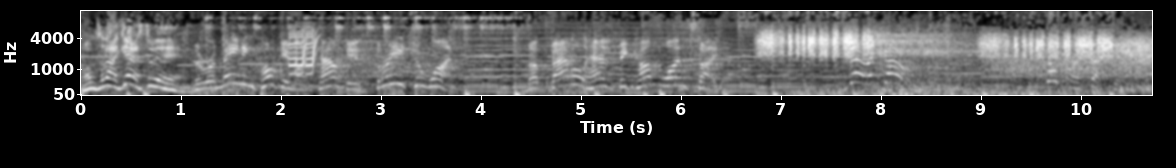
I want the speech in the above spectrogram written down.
Vamos lá, Gastly! The remaining Pokemon count is 3 to 1. The battle has become one-sided. There it goes! Super effective!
